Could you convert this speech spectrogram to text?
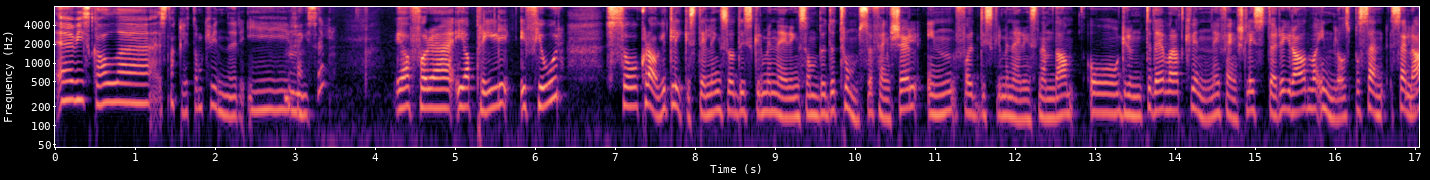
eh, vi skal eh, snakke litt om kvinner i fengsel. Ja, for eh, i april i fjor så klaget Likestillings- og diskrimineringsombudet Tromsø fengsel inn for Diskrimineringsnemnda. Og grunnen til det var at kvinnene i fengselet i større grad var innlåst på cella cella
